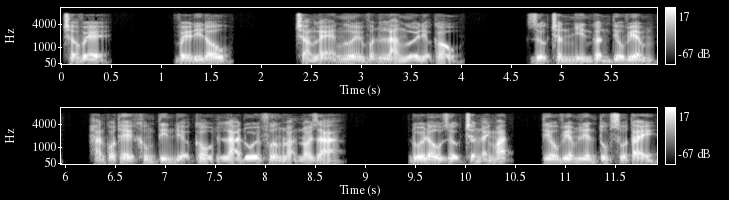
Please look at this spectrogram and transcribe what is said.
Trở về. Về đi đâu? Chẳng lẽ ngươi vẫn là người địa cầu? Dược chân nhìn gần tiêu viêm, hắn có thể không tin địa cầu là đối phương loạn nói ra. Đối đầu dược trần ánh mắt, tiêu viêm liên tục xua tay,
